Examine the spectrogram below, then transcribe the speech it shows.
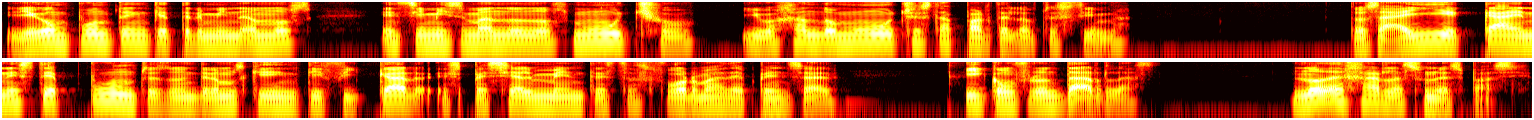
Y llega un punto en que terminamos ensimismándonos mucho y bajando mucho esta parte de la autoestima. Entonces ahí acá, en este punto, es donde tenemos que identificar especialmente estas formas de pensar y confrontarlas, no dejarlas un espacio.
